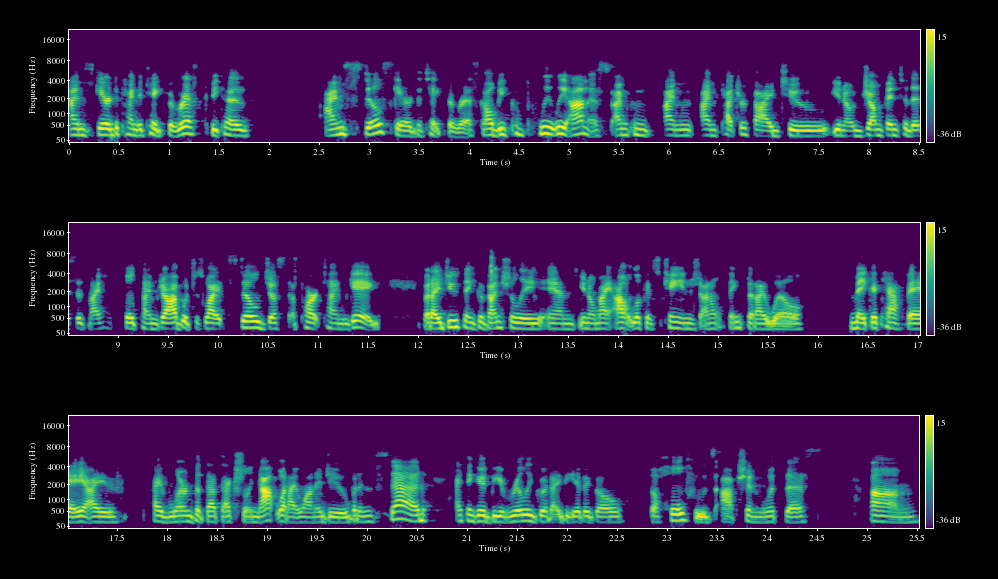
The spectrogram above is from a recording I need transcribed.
I'm scared to kind of take the risk because I'm still scared to take the risk. I'll be completely honest. I'm I'm I'm petrified to, you know, jump into this as my full-time job, which is why it's still just a part-time gig. But I do think eventually and, you know, my outlook has changed. I don't think that I will make a cafe. I've I've learned that that's actually not what I want to do, but instead, I think it'd be a really good idea to go the Whole Foods option with this. Um,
